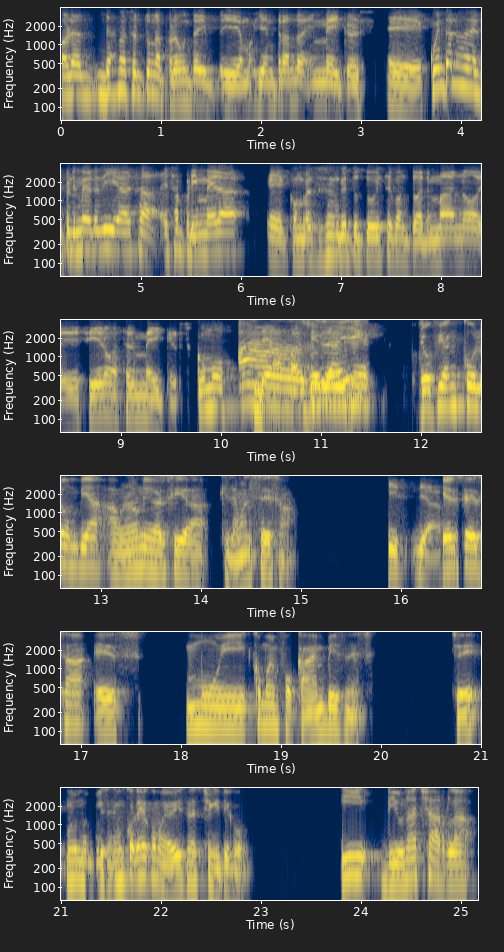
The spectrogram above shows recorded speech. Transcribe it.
Ahora, déjame hacerte una pregunta y, y, digamos, ya entrando en Makers. Eh, cuéntanos del primer día, esa, esa primera eh, conversación que tú tuviste con tu hermano y decidieron hacer Makers. ¿Cómo, Ah, de, a partir de ahí, Yo fui en Colombia a una universidad que llama el CESA. y- ya, Y el CESA es muy como enfocada en business. Sí, muy, muy business. un colegio como de business chiquitico. Y di una charla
